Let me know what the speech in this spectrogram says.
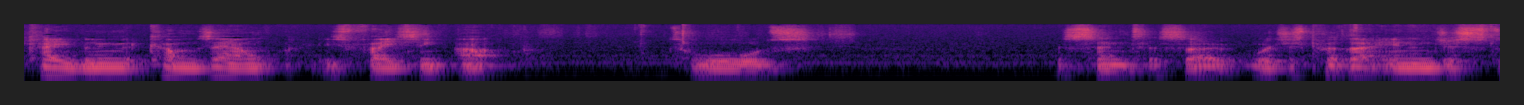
cabling that comes out is facing up towards center so we'll just put that in and just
